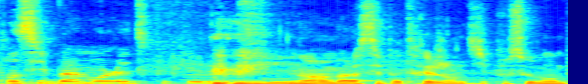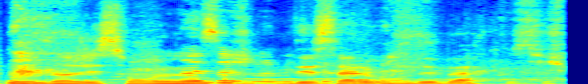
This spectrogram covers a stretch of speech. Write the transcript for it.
principalement le truc. euh, le Non, bah c'est pas très gentil pour souvent pour les ingé sons euh, Ouais, des salles où on débarque. Si je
